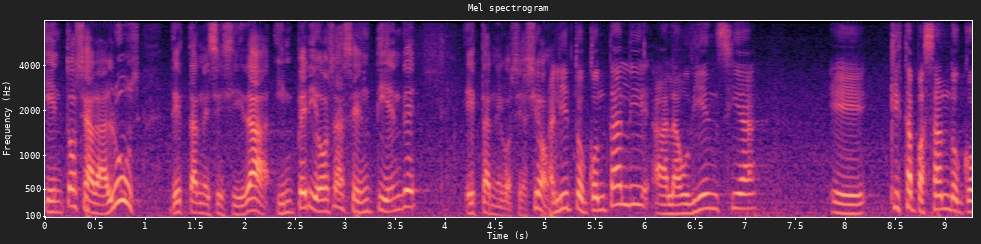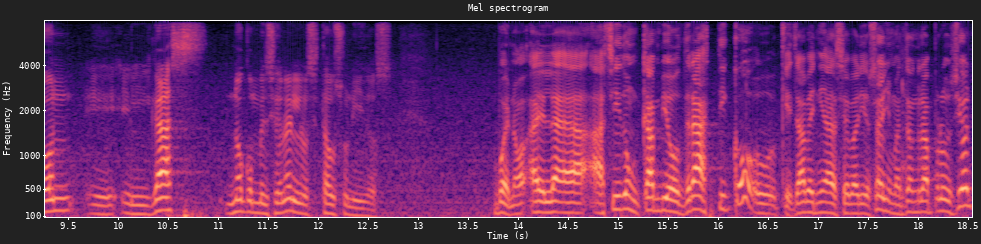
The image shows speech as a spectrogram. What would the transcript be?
Y entonces a la luz de esta necesidad imperiosa se entiende esta negociación. Alieto, contale a la audiencia eh, qué está pasando con eh, el gas no convencional en los Estados Unidos. Bueno, ha sido un cambio drástico, que ya venía hace varios años aumentando la producción,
